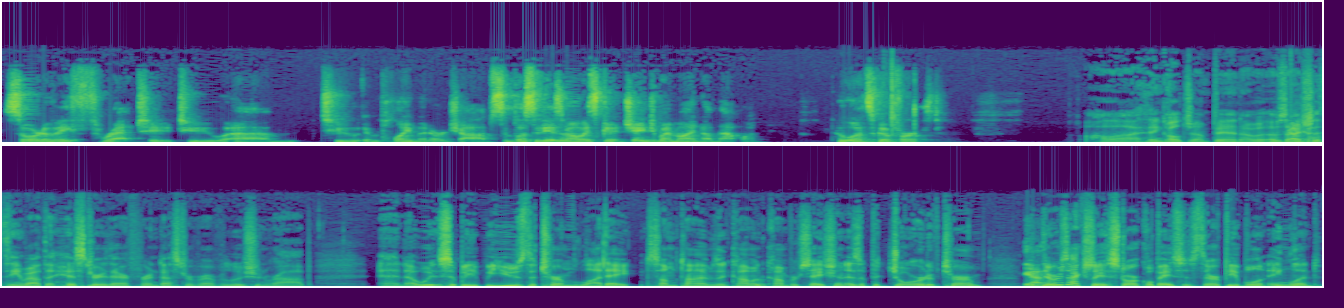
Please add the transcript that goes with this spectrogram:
sort of a threat to to um, to employment or jobs. Simplicity isn't always good. Change my mind on that one. Who wants to go first? Uh, I think I'll jump in. I was actually thinking about the history there for Industrial Revolution, Rob. And uh, we, so we, we use the term Luddite sometimes in common mm-hmm. conversation as a pejorative term. Yeah. there was actually a historical basis. There are people in England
